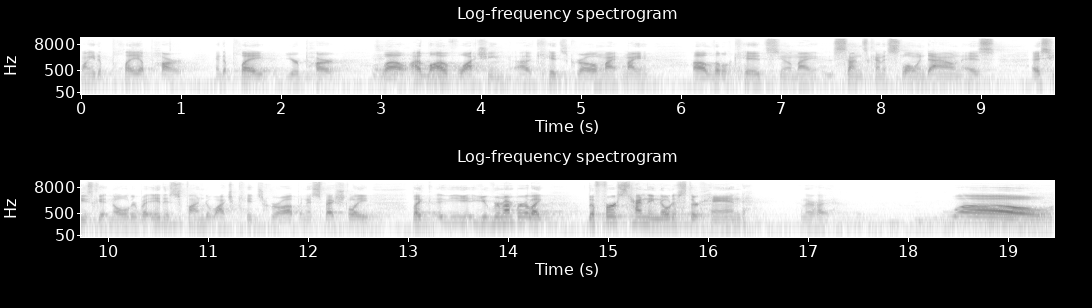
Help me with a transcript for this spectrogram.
Want you to play a part and to play your part well. I love watching uh, kids grow. My, my uh, little kids, you know, my son's kind of slowing down as, as he's getting older, but it is fun to watch kids grow up, and especially, like, you, you remember, like, the first time they notice their hand, and they're like, whoa.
